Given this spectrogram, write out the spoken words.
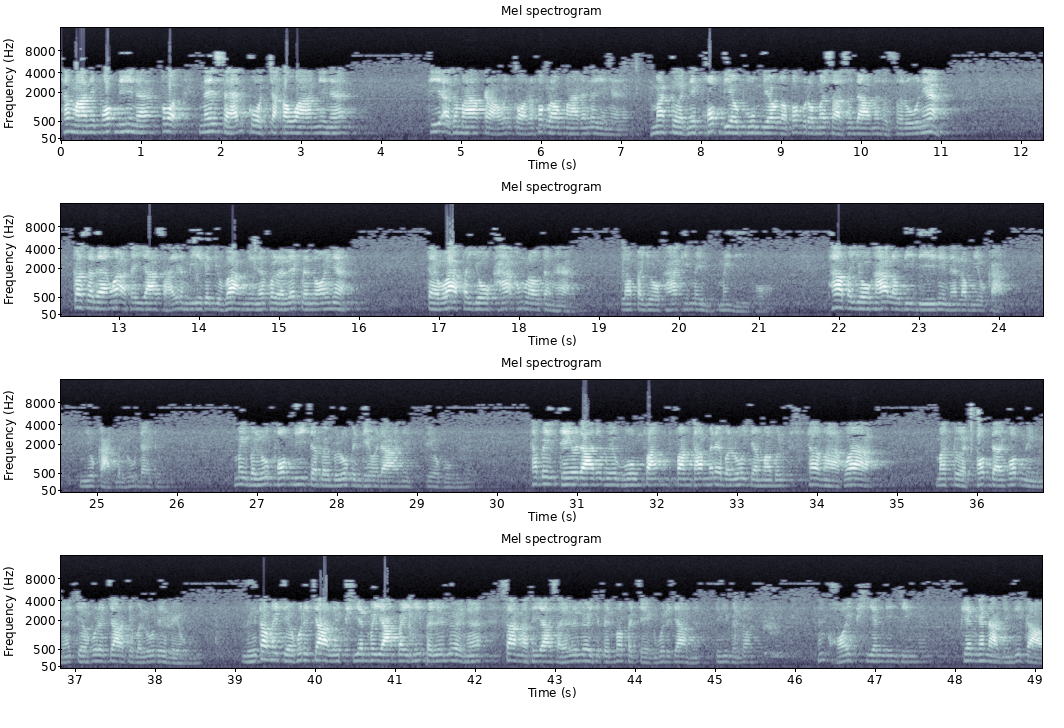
ถ้ามาในภพนี้นะก็บอกในแสนโกดจักรวาลนี่นะ ที่อาตมากล่าววันก่อนแล้วพวกเรามากันได้ยังไง มาเกิดในภพเดียวภูมิเดียวกับพระบรมศาสดามาสัสรู้เนี่ย ก็แสดงว่าอัตยาสายมีกันอยู่บ้างนี่นะคนละเล็กละน้อยเนี่ย แต่ว่าประโยคะของเราต่างหากเราประโยคะที่ไม่ไม่ดีพอถ้าประโยคะเราดีๆเนี่ยนะเรามีโอกาส มีโอกาสบรรลุได้ด้วย ไม่บรรลุภพนี้จะไปบรรลุเป็นเทวดาในเทวภูมิถ้าเป็นเทวดาในเทวภูมิฟังฟังธรรมไม่ได้บรรลุจะมาถ้าหากว่ามาเกิดภพใดภพหนึ่งนะเจอพระเจ้าจะบรรลุได้เร็ว หรือถ้าไม่เจอพระเจ้าเลยเพียรพยายามไปนี้ไปเรื่อยๆนะสร้างอัธยาศัยเรื่อยๆจะเป็นพระปัจเจกพระเจ้าเนี่ยที่นี่เป็นต้นนั้นขอให้เพียรจริงๆ เพียรขนาดอย่างที่กล่าว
